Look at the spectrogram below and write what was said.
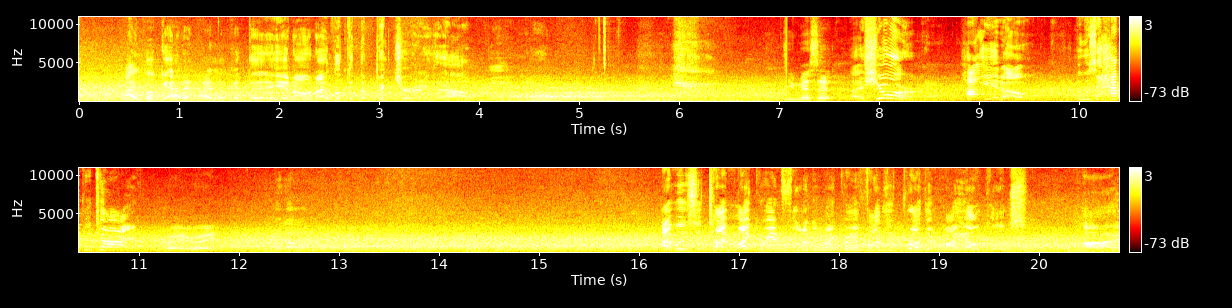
I look at it, I look at the, you know, and I look at the picture and I say, oh, man. Do you miss it? Uh, sure. How, you know, it was a happy time. Right, right. You know. I was a time my grandfather, my grandfather's brother, my uncles, uh,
